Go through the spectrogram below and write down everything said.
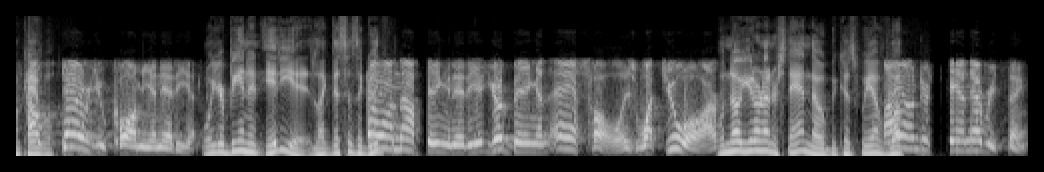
Okay, How well- dare you call me an idiot? Well, you're being an idiot. Like, this is a good... No, I'm not being an idiot. You're being an asshole, is what you are. Well, no, you don't understand, though, because we have... I understand everything.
